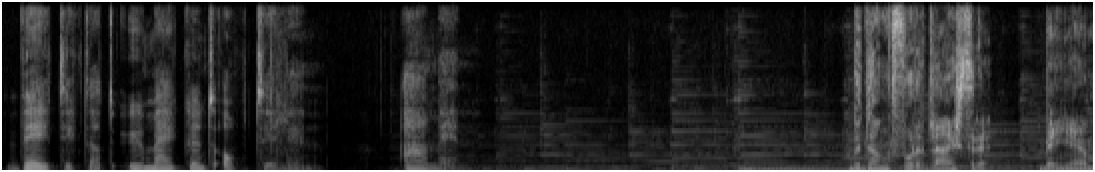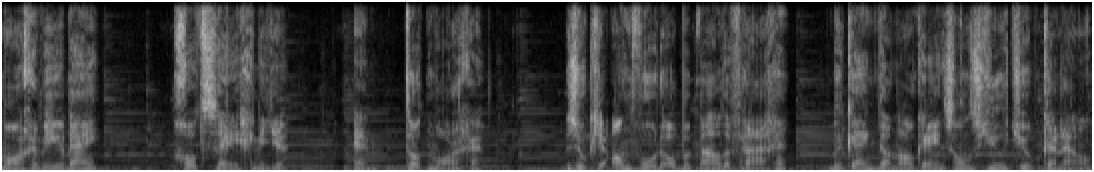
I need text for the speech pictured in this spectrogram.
weet ik dat u mij kunt optillen. Amen. Bedankt voor het luisteren. Ben je er morgen weer bij? God zegene je. En tot morgen. Zoek je antwoorden op bepaalde vragen? Bekijk dan ook eens ons YouTube-kanaal.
